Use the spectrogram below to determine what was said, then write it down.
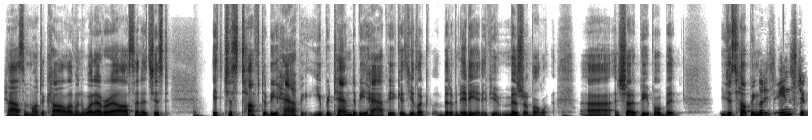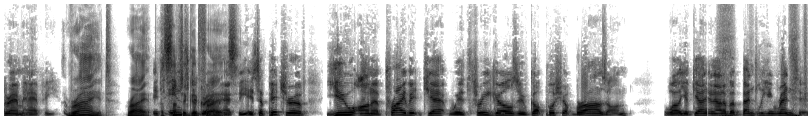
house in Monte Carlo and whatever else, and it's just it's just tough to be happy. You pretend to be happy because you look a bit of an idiot if you're miserable uh, and show people, but you're just helping. But it's Instagram happy. Right, right. It's That's such Instagram a good phrase. happy. It's a picture of you on a private jet with three girls who've got push-up bras on while you're getting out of a Bentley you rented.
